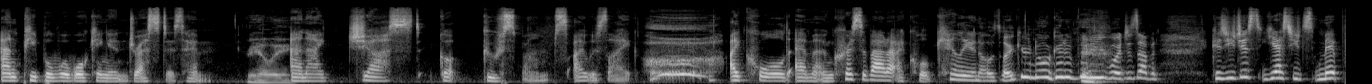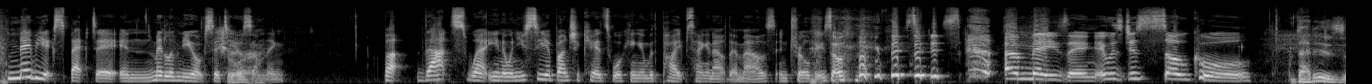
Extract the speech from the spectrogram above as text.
and people were walking in dressed as him Really? and I just got goosebumps. I was like, oh! I called Emma and Chris about it. I called Cillian. I was like, you're not going to believe what just happened. Because you just, yes, you'd maybe expect it in the middle of New York City Sure. or something. But that's when, you know, when you see a bunch of kids walking in with pipes hanging out their mouths in trilbies, I was like, this is amazing. It was just so cool. That is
